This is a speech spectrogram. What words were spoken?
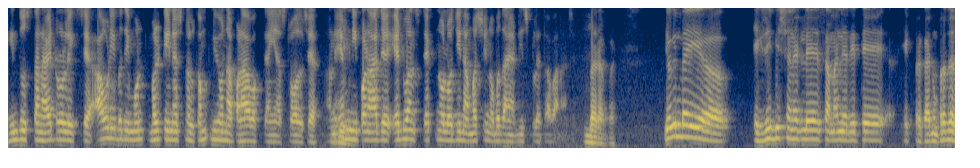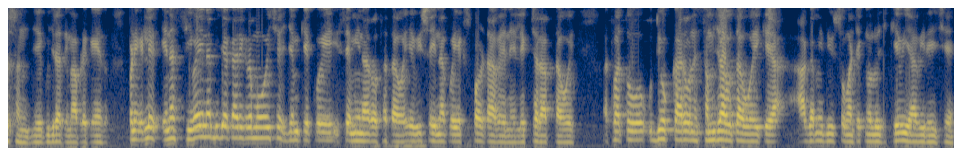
હિન્દુસ્તાન હાઇડ્રોલિક્સ છે આવડી બધી મલ્ટીનેશનલ કંપનીઓના પણ આ વખતે અહીંયા સ્ટોલ છે. અને એમની પણ આજે એડવાન્સ ટેકનોલોજીના મશીનો બધા અહીંયા ડિસ્પ્લે થવાના છે. બરાબર. યોગીનભાઈ એક્ઝિબિશન એટલે સામાન્ય રીતે એક પ્રકારનું પ્રદર્શન જે ગુજરાતીમાં આપણે કહીએ તો. પણ એટલે એના સિવાયના બીજા કાર્યક્રમો હોય છે? જેમ કે કોઈ સેમિનારો થતા હોય, એ વિષયના કોઈ એક્સપર્ટ આવે ને લેક્ચર આપતા હોય, અથવા તો ઉદ્યોગકારોને સમજાવતા હોય કે આગામી દિવસોમાં ટેકનોલોજી કેવી આવી રહી છે?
